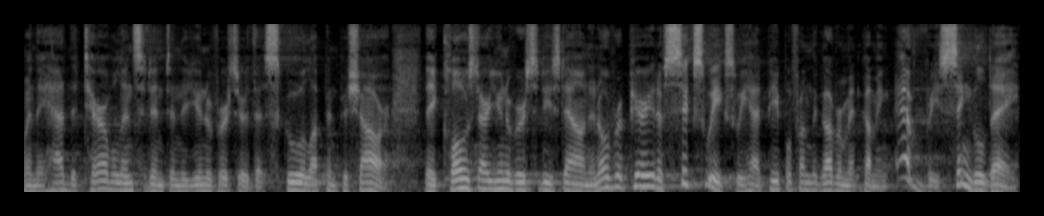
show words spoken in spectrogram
when they had the terrible incident in the university, or the school up in Peshawar. They closed our universities down, and over a period of six weeks, we had people from the government coming every single day,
